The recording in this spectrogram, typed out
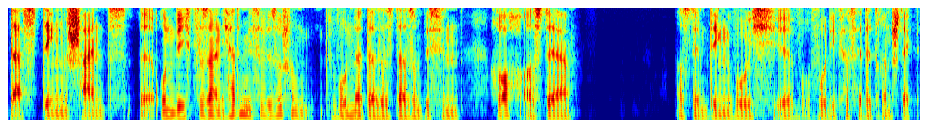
das Ding scheint äh, undicht zu sein. Ich hatte mich sowieso schon gewundert, dass es da so ein bisschen roch aus der aus dem Ding, wo ich, äh, wo, die Kassette drin steckt.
